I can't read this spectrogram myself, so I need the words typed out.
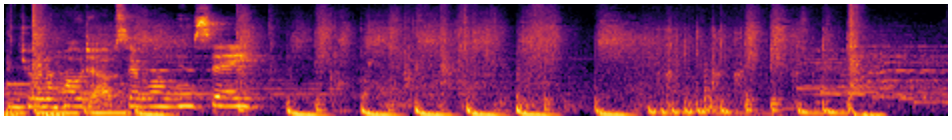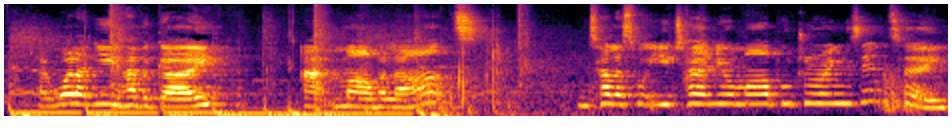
And do you want to hold it up so everyone can see? Why don't you have a go at Marble Art and tell us what you turn your marble drawings into?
